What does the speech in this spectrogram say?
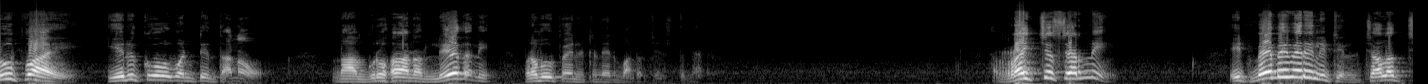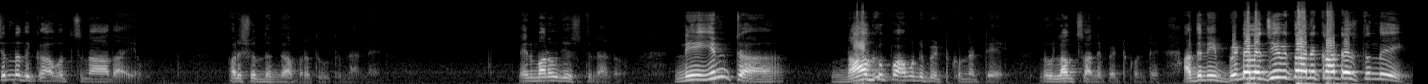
రూపాయి ఎరుకో వంటి ధనం నా గృహాన లేదని ప్రభు పేరిట నేను మనం చేస్తున్నాను. Righteous earning it may be very little చాలా చిన్నది కావచ్చు నా ఆదాయం. పరిశుద్ధంగా బ్రతుకుతున్నాను నేను. నేను మనవి చేస్తున్నాను. నీ ఇంట నాగుపాముని పెట్టుకున్నట్టే నువ్వు లంచాన్ని పెట్టుకుంటే. అది నీ బిడ్డల జీవితాన్ని కాటేస్తుంది.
